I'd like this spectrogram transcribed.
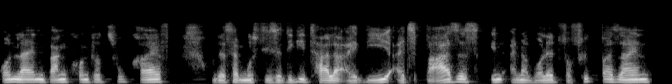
Online-Bankkonto zugreift. Und deshalb muss diese digitale ID als Basis in einer Wallet verfügbar sein,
